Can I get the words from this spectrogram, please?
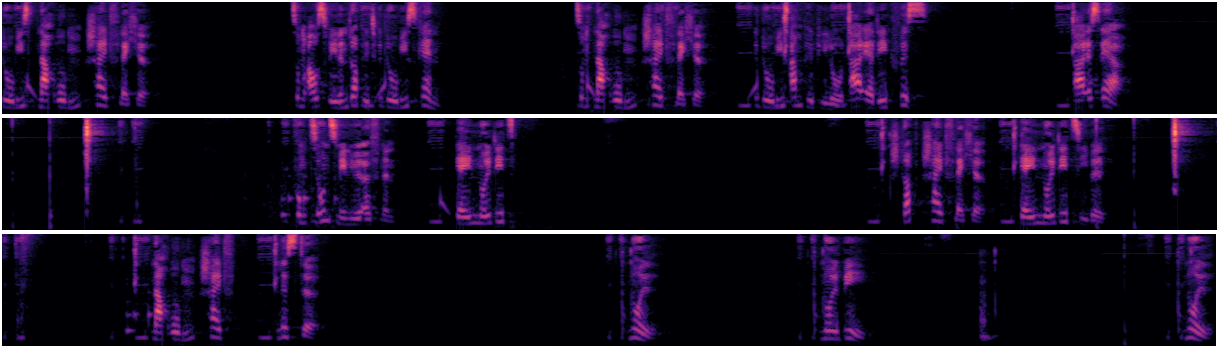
Adobe nach oben, Schaltfläche. Zum Auswählen doppeltippen, Adobe Scan. Zum nach oben, Schaltfläche. Adobe Ampelpilot. ARD Quiz. ASR. Funktionsmenü öffnen. Gain 0 Dezibel. Stopp Schaltfläche. Gain 0 Dezibel. Nach oben Schalt. Liste. 0. 0b. 0.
